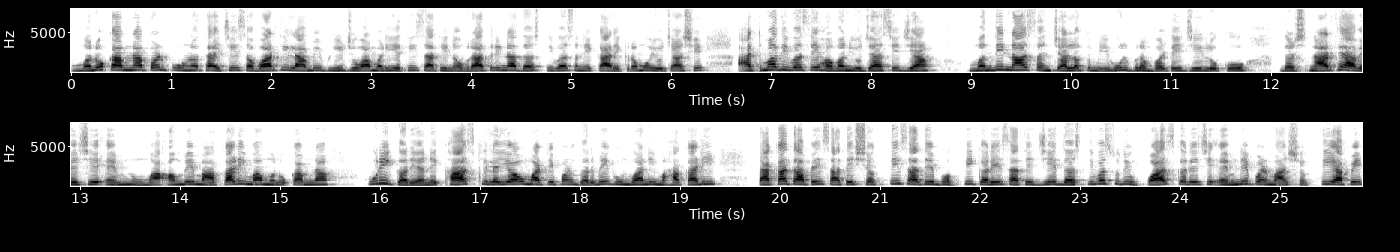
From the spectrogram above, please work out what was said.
મનોકામના પણ પૂર્ણ થાય છે. સવારથી લાંબી ભીડ જોવા મળી હતી. સાથે નવરાત્રિના દસ દિવસ અને કાર્યક્રમો યોજાશે. આઠમા દિવસે હવન યોજાશે, જ્યાં મંદિરના સંચાલક મેહુલ બ્રહ્મભટ્ટે જે લોકો દર્શનાર્થે આવે છે, એમનું મા અંબે મહાકાળીમાં મનોકામના પૂરી કરે અને ખાસ ખેલૈયાઓ માટે પણ ગરબે ઘૂમવાની મહાકાળી તાકાત આપે, સાથે શક્તિ સાથે ભક્તિ કરે, સાથે જે દસ દિવસ સુધી ઉપવાસ કરે છે, એમને પણ મા શક્તિ આપે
